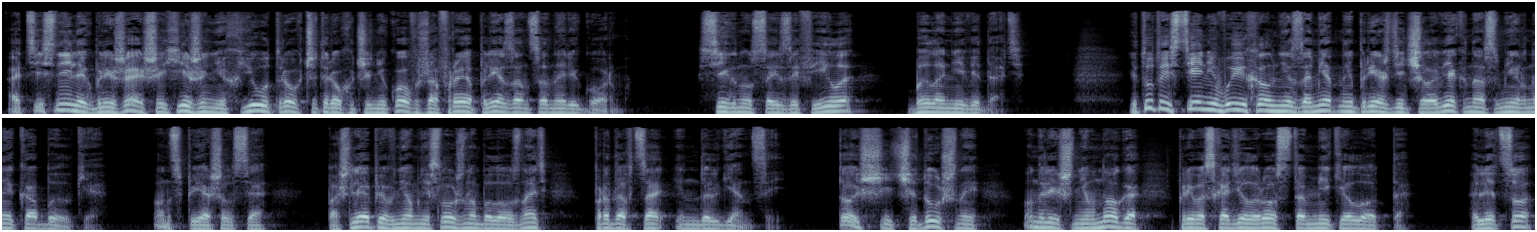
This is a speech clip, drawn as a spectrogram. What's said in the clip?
оттеснили к ближайшей хижине Хью трех-четырех учеников Жафре Плезанса и Ригорм. Сигнуса из Эфиила было не видать. И тут из тени выехал незаметный прежде человек на смирной кобылке. Он спешился. По шляпе в нем несложно было узнать продавца индульгенций. Тощий, тщедушный, он лишь немного превосходил ростом Микки Лотта. Лицо,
